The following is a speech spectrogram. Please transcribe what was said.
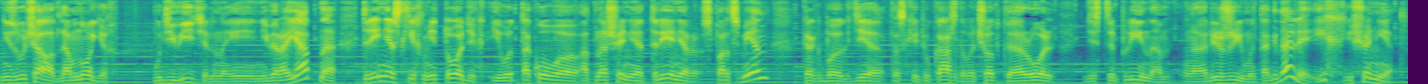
ни звучало для многих удивительно и невероятно, тренерских методик и вот такого отношения тренер-спортсмен, как бы где, так сказать, у каждого четкая роль, дисциплина, э, режим и так далее, их еще нет.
